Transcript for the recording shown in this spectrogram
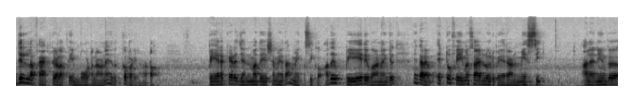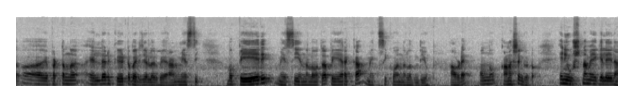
ഇതിലുള്ള ഫാക്ടുകളൊക്കെ ഇമ്പോർട്ടന്റ് ആണ്. ഇതൊക്കെ പഠിക്കണം കേട്ടോ. പേരക്കയുടെ ജന്മദേശം ഏതാ? മെക്സിക്കോ. അത് പേര് വേണമെങ്കിൽ നിങ്ങൾക്കറിയാം ഏറ്റവും ഫേമസ് ആയിട്ടുള്ള ഒരു പേരാണ് മെസ്സി. അല്ല നിങ്ങൾക്ക് പെട്ടെന്ന് എല്ലാവരും കേട്ട് പരിചയമുള്ള ഒരു പേരാണ് മെസ്സി. അപ്പോൾ പേര് മെസ്സി എന്നുള്ളത് പേരക്ക മെക്സിക്കോ എന്നുള്ളത് എന്ത് ചെയ്യും? അവിടെ ഒന്ന് കണക്ഷൻ കിട്ടും. ഇനി ഉഷ്ണമേഖലയിലെ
